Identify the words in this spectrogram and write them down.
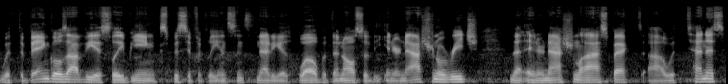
with the Bengals, obviously being specifically in Cincinnati as well, but then also the international reach, that international aspect uh, with tennis.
